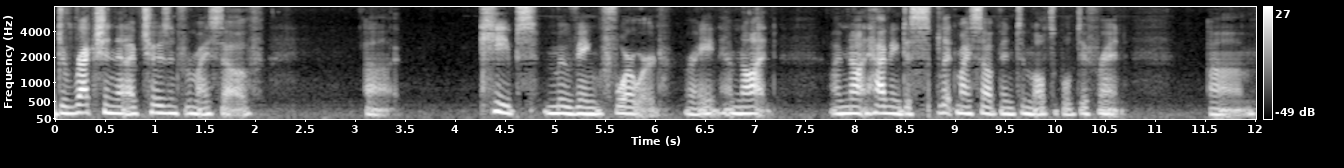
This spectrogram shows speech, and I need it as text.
direction that I've chosen for myself uh, keeps moving forward. Right? I'm not I'm not having to split myself into multiple different um,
